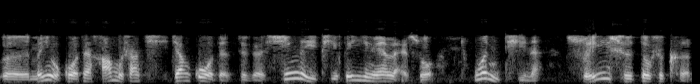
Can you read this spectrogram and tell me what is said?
呃，没有过在航母上起降过的这个新的一批飞行员来说，问题呢随时都是可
